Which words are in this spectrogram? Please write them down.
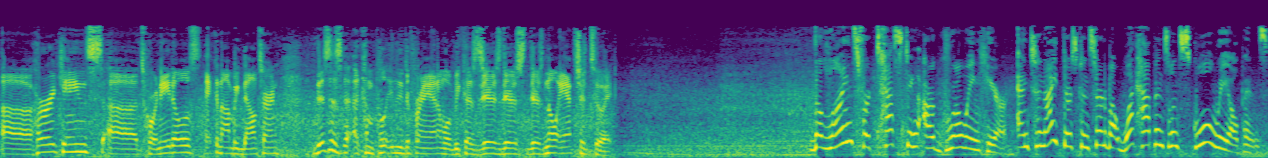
uh, hurricanes, uh, tornadoes, economic downturn. This is a completely different animal because there's there's there's no answer to it. The lines for testing are growing here. And tonight there's concern about what happens when school reopens.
